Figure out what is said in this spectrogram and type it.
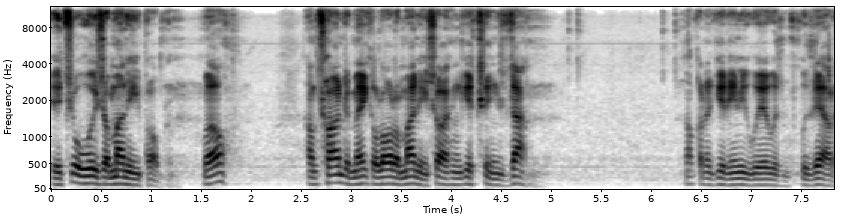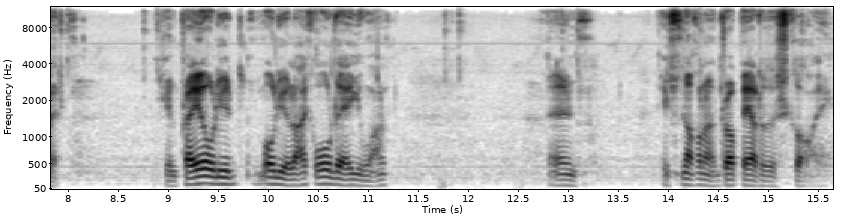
It's always a money problem. Well, I'm trying to make a lot of money so I can get things done. Not going to get anywhere with, without it. You can pray all you all you like, all day you want, and it's not going to drop out of the sky.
